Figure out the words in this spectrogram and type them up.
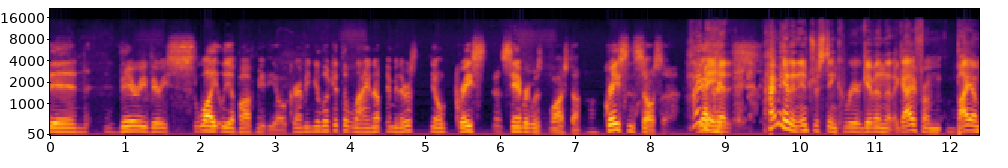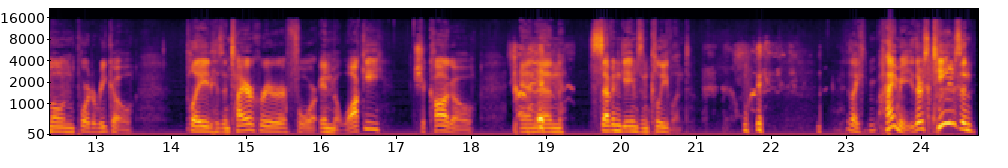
been very very slightly above mediocre. I mean, you look at the lineup. I mean, there was you know Grace uh, Sandberg was washed up. Grace and Sosa. Jaime got had Jaime had an interesting career, given that a guy from Bayamon, Puerto Rico, played his entire career for in Milwaukee, Chicago, and then seven games in Cleveland. Like Jaime, there's teams in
